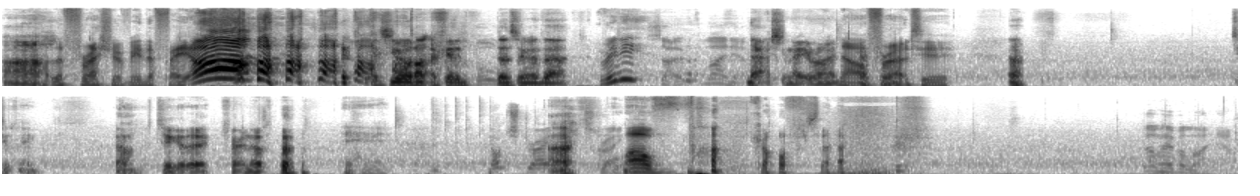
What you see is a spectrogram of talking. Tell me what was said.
Ah, Oh, the pressure being the face. Oh! it's your luck. I could have done something with that. really? So, line out. No, actually, no, you're right. No, I'll throw it to you. Thing. Oh, take it there. Fair enough. Not straight. Uh, Straight. Oh, fuck off, sir. They'll have a line out.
